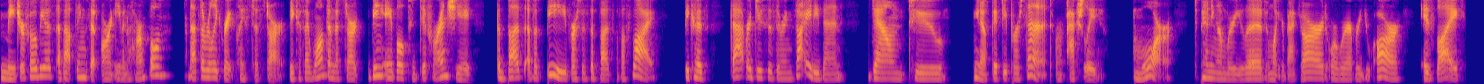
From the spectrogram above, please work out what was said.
major phobias about things that aren't even harmful, that's a really great place to start because I want them to start being able to differentiate the buzz of a bee versus the buzz of a fly, because that reduces their anxiety then down to, you know, 50% or actually more, depending on where you live and what your backyard or wherever you are is like.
